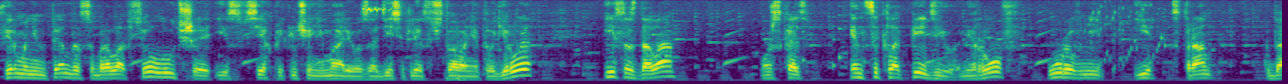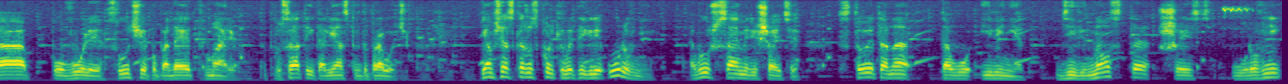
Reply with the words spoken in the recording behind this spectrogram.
фирма Nintendo собрала все лучшее из всех приключений Марио за 10 лет существования этого героя и создала, можно сказать, энциклопедию миров, уровней и стран, куда по воле случая попадает Марио, этот усатый итальянский водопроводчик. Я вам сейчас скажу, сколько в этой игре уровней, а вы уж сами решайте, стоит она того или нет. 96 уровней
